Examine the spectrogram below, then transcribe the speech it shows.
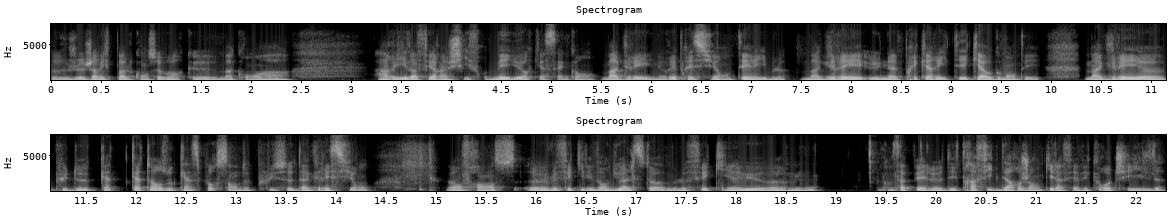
Je n'arrive pas à le concevoir que Macron a, arrive à faire un chiffre meilleur qu'il y a 5 ans, malgré une répression terrible, malgré une précarité qui a augmenté, malgré euh, plus de 14 ou 15 de plus d'agressions euh, en France, euh, le fait qu'il ait vendu Alstom, le fait qu'il y a eu comme s'appelle, des trafics d'argent qu'il a fait avec Rothschild,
